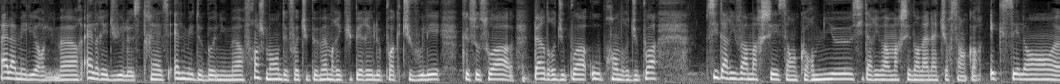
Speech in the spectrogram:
elle améliore l'humeur, elle réduit le stress, elle met de bonne humeur. Franchement, des fois, tu peux même récupérer le poids que tu voulais, que ce soit perdre du poids ou prendre du poids. Si tu arrives à marcher, c'est encore mieux. Si tu arrives à marcher dans la nature, c'est encore excellent. Euh,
